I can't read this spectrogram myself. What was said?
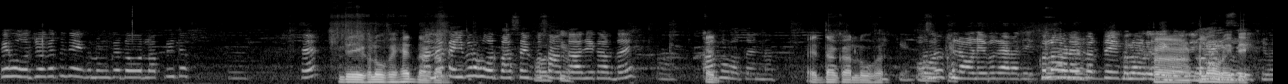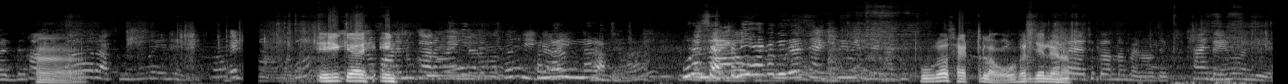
ਤੇ ਹੋਰ ਜਗ੍ਹਾ ਤੇ ਦੇਖ ਲੂੰਗੇ ਦੋ ਲਾਪਰੀ ਤਾਂ। ਹੈ? ਦੇਖ ਲਓ ਫੇ ਇਦਾਂ ਹਨਾ ਕਰ। ਕਈ ਵਾਰ ਹੋਰ ਪਾਸੇ ਵੀ ਪਸੰਦ ਆ ਜੇ ਕਰਦਾ ਏ। ਆ ਬਹੁਤ ਇੰਨਾ। ਇਦਾਂ ਕਰ ਲਓ ਫਿਰ। ਉਹਨੂੰ ਖਿਲੌਣੇ ਵਗੈਰਾ ਦੇਖ। ਖਿਲੌਣੇ ਪਰ ਦੇਖ ਲਓ। ਹਾਂ ਖਿਲਾਉਣੇ ਦੇ। ਹਾਂ। ਆਹ ਰੱਖ ਲਓ ਇਹ। ਇਹ ਕਿਆ ਹੈ? ਇਨ- ਇਹਨੂੰ ਗਰਮ ਇੰਨਰ ਮਤਲਬ ਠੀਕ ਹੈ ਇੰਨਰ ਆ। ਪੂਰਾ ਸੈੱਟ ਨਹੀਂ ਹੈਗਾ ਦੀਦੀ? ਸੈਟ ਵੀ ਮਿਲ ਜਾਏਗਾ ਜੀ। ਪੂਰਾ ਸੈੱਟ ਲਾਓ ਫਿਰ ਜੇ ਲੈਣਾ। ਮੈਚ ਕਰਨਾ ਪੈਣਾ ਉਹਦੇ। ਹਾਂਜੀ ਵਾਲੀ ਹੈ।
